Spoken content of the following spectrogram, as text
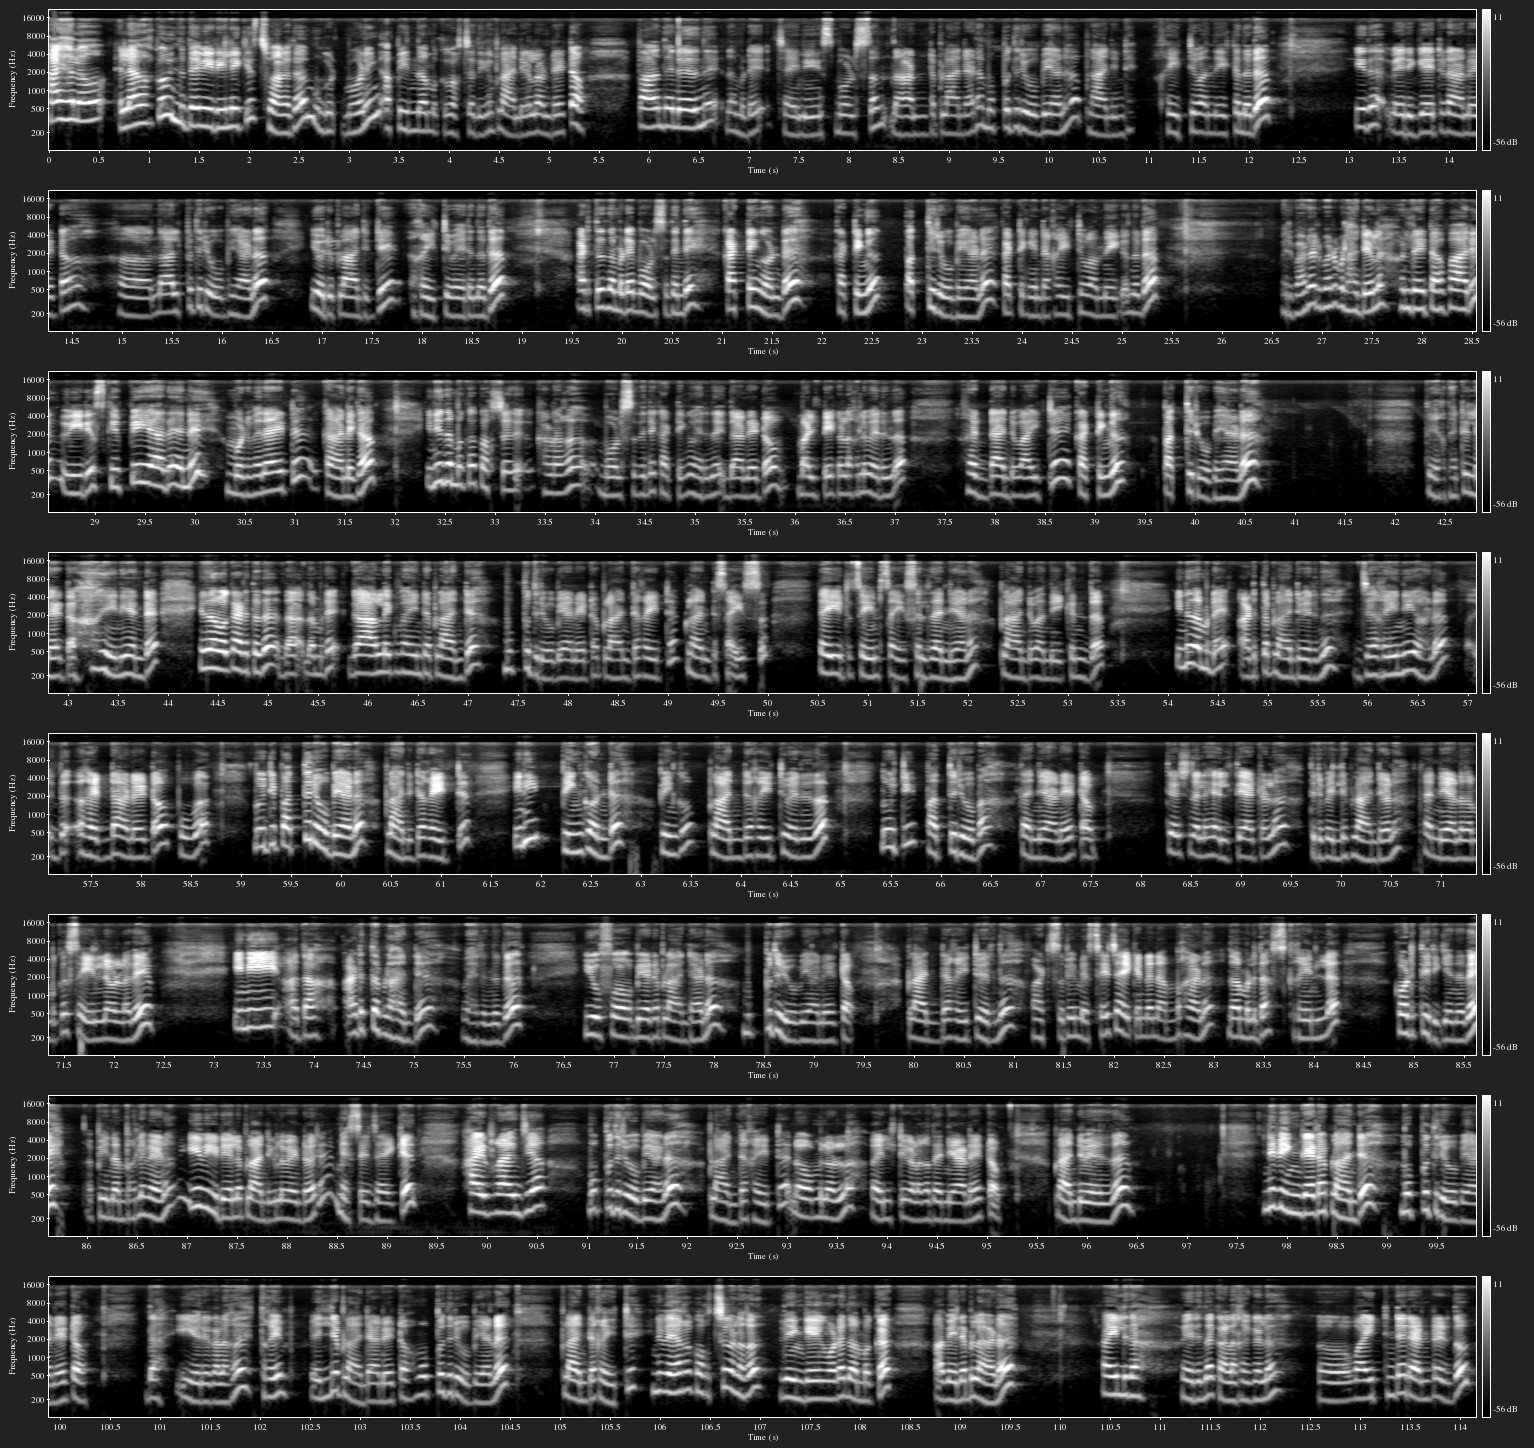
Hi hello എല്ലാവർക്കും ഇന്നത്തെ വീഡിയോയിലേക്ക് സ്വാഗതം. ഗുഡ് മോർണിംഗ് അപ്പോൾ ഇന്ന് നമുക്ക് കുറച്ചധികം പ്ലാന്റുകളുണ്ട് കേട്ടോ. അപ്പോൾ ആദ്യം തന്നെ വരുന്നത് നമ്മുടെ ചൈനീസ് ബോൾസം നാടിന്റെ പ്ലാന്റാണ് മുപ്പത് രൂപയാണ് പ്ലാന്റിന്റെ റേറ്റ് വന്നിരിക്കുന്നത് ഇത് വെരിഗേറ്റഡ് ആണ് കേട്ടോ. നാൽപ്പത് രൂപയാണ് ഈ ഒരു പ്ലാന്റിന്റെ റേറ്റ് വരുന്നത്. അടുത്തത് നമ്മുടെ ബോൾസത്തിന്റെ കട്ടിംഗ് ഉണ്ട്. കട്ടിങ് പത്ത് രൂപയാണ് കട്ടിങ്ങിന്റെ റേറ്റ് വന്നിരിക്കുന്നത് ഒരുപാട് ഒരുപാട് പ്ലാന്റുകൾ ഉണ്ട് കേട്ടോ അപ്പോൾ ആരും വീഡിയോ സ്കിപ്പ് ചെയ്യാതെ തന്നെ മുഴുവനായിട്ട് കാണുക. ഇനി നമുക്ക് കുറച്ച് കളറ് ബോൾസതിന്റെ കട്ടിങ് വരുന്നത് ഇതാണ് കേട്ടോ. മൾട്ടി കളറിൽ വരുന്ന റെഡ് ആൻഡ് വൈറ്റ് കട്ടിങ് പത്ത് രൂപയാണ്. തീർന്നിട്ടില്ല കേട്ടോ. ഇനിയുണ്ട് ഇനി നമുക്ക് അടുത്തത് നമ്മുടെ ഗാർലിക് വൈന്റെ പ്ലാന്റ് മുപ്പത് രൂപയാണ് കേട്ടോ. പ്ലാന്റ് റേറ്റ് പ്ലാന്റ് സൈസ് ഈ ഒരു സെയിം സൈസിൽ തന്നെയാണ് പ്ലാന്റ് വന്നിരിക്കുന്നത്. ഇനി നമ്മുടെ അടുത്ത പ്ലാന്റ് വരുന്നത് ജെറേനിയാണ്. ഇത് റെഡാണ് കേട്ടോ. പൂവ് നൂറ്റി പത്ത് രൂപയാണ് പ്ലാന്റിന്റെ റേറ്റ് ഇനി പിങ്ക് ഉണ്ട്. പിങ്കും പ്ലാന്റിന്റെ റേറ്റ് വരുന്നത് നൂറ്റി പത്ത് രൂപ തന്നെയാണ് കേട്ടോ. അത്യാവശ്യം നല്ല ഹെൽത്തി ആയിട്ടുള്ള ഇത്തിരി വലിയ പ്ലാന്റുകൾ തന്നെയാണ് നമുക്ക് സെയിലിനുള്ളത് ഇനി അതാ അടുത്ത പ്ലാന്റ് വരുന്നത്. യൂഫോർബിയയുടെ പ്ലാന്റാണ് മുപ്പത് രൂപയാണ് കേട്ടോ. പ്ലാനിന്റെ റേറ്റ് വരുന്നത്. വാട്സപ്പിൽ മെസ്സേജ് അയക്കേണ്ട നമ്പറാണ് നമ്മളിതാ സ്ക്രീനിൽ കൊടുത്തിരിക്കുന്നത്. അപ്പോൾ ഈ നമ്പറിൽ വേണം ഈ വീഡിയോയിലെ പ്ലാന്റുകൾ വേണ്ടവർ മെസ്സേജ് അയക്കാൻ. ഹൈഡ്രാഞ്ചിയ മുപ്പത് രൂപയാണ് പ്ലാന്റിന്റെ ഹൈറ്റ് നോർമലുള്ള വൈലറ്റ് കളർ തന്നെയാണ് കേട്ടോ പ്ലാന്റ് വരുന്നത്. ഇനി വിങ്കയുടെ പ്ലാന്റ് മുപ്പത് രൂപയാണ് കേട്ടോ. ഇതാ ഈ ഒരു കളർ ഇത്രയും വലിയ പ്ലാന്റാണ് കേട്ടോ. മുപ്പത് രൂപയാണ് പ്ലാന്റ് റേറ്റ് ഇനി വേറെ കുറച്ച് കളർ വിങ്കയും കൂടെ നമുക്ക് അവൈലബിൾ ആണ്. അതിലിതാ വരുന്ന കളറുകൾ വൈറ്റിന്റെ രണ്ടെഴുതും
